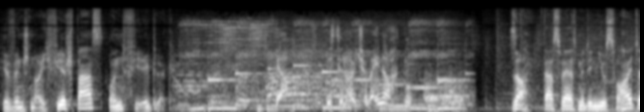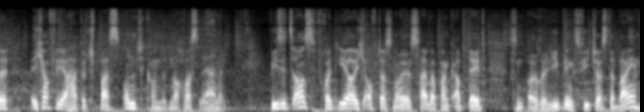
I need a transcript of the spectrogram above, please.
Wir wünschen euch viel Spaß und viel Glück. Ja, ist denn heute schon Weihnachten? So, das wäre es mit den News für heute. Ich hoffe, ihr hattet Spaß und konntet noch was lernen. Wie sieht's aus? Freut ihr euch auf das neue Cyberpunk-Update? Sind eure Lieblingsfeatures dabei?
